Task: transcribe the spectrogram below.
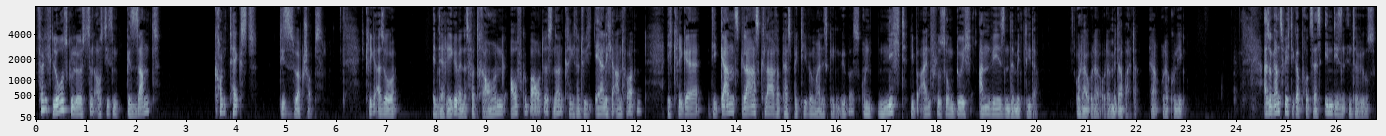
völlig losgelöst sind aus diesem Gesamtkontext dieses Workshops. Ich kriege also in der Regel, wenn das Vertrauen aufgebaut ist, ne, kriege ich natürlich ehrliche Antworten. Ich kriege die ganz glasklare Perspektive meines Gegenübers und nicht die Beeinflussung durch anwesende Mitglieder oder, oder, oder Mitarbeiter, ja, oder Kollegen. Also ein ganz wichtiger Prozess in diesen Interviews.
